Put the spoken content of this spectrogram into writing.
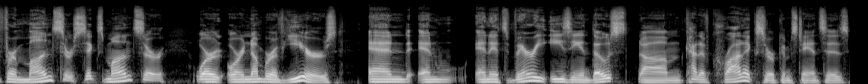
for months or 6 months or or or a number of years and and and it's very easy in those um, kind of chronic circumstances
